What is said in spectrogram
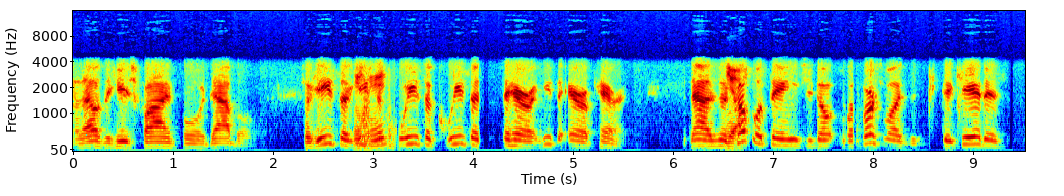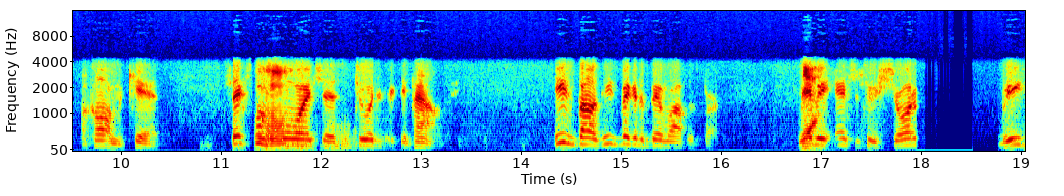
So that was a huge fine for Dabo. So he's the he's the he's the he's the, the heir he's the heir apparent. Now there's a Yeah. couple of things you don't. Well, first of all, the, the kid is I call him a kid, six foot Mhm. four inches, two hundred fifty pounds. He's about he's bigger than Ben Roethlisberger, maybe an inch or two shorter. But he's,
